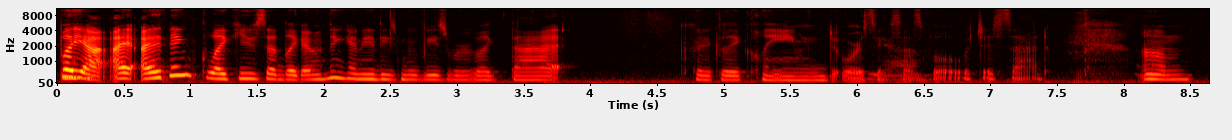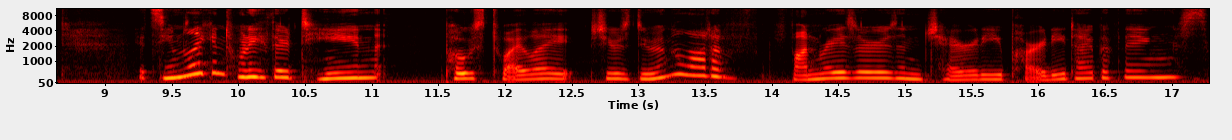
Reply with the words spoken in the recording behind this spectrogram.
But yeah, I, I think, like you said, like, I don't think any of these movies were like that critically acclaimed or successful, which is sad. Um, it seems like in 2013, post Twilight, she was doing a lot of fundraisers and charity party type of things.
